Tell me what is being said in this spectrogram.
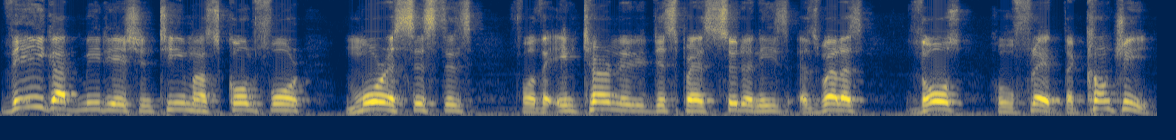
The IGAD mediation team has called for more assistance for the internally displaced Sudanese as well as those who fled the country.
